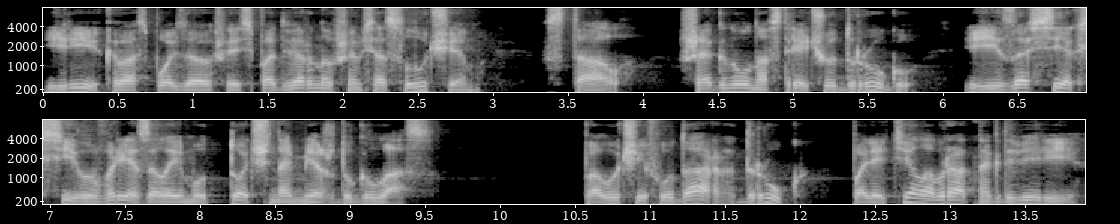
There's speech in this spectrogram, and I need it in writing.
и Рик, воспользовавшись подвернувшимся случаем, встал, шагнул навстречу другу и изо всех сил врезал ему точно между глаз. Получив удар, друг полетел обратно к двери,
